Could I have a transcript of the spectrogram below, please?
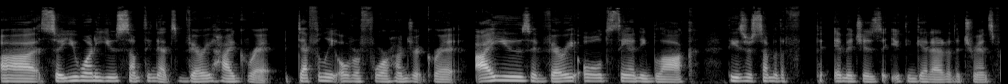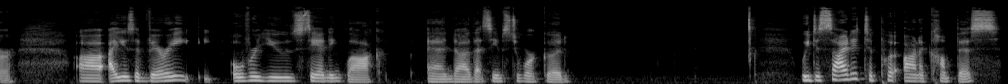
Uh, so you want to use something that's very high grit, definitely over 400 grit. I use a very old sanding block. These are some of the images that you can get out of the transfer. Uh, I use a very overused sanding block, and uh, that seems to work good. We decided to put on a compass.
